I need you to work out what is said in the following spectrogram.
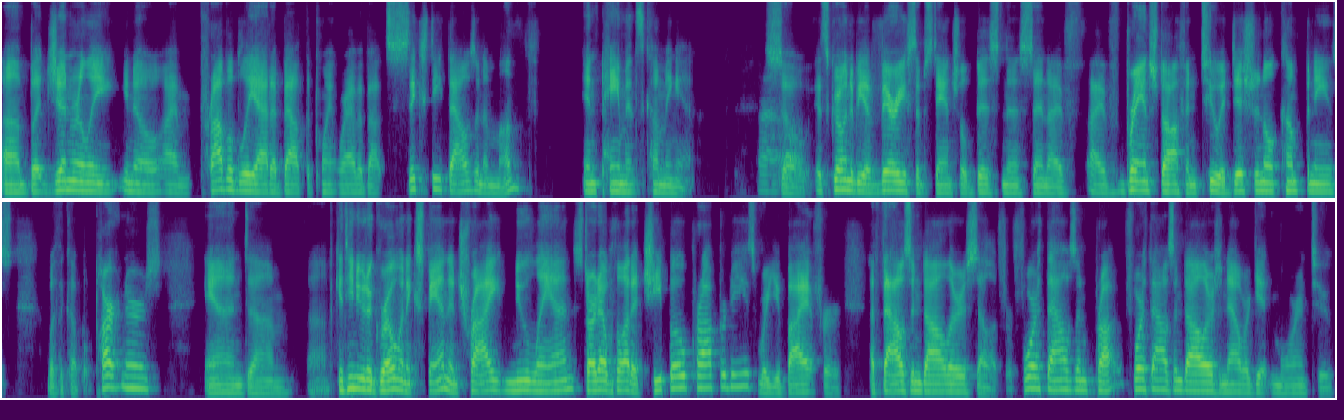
Um, but generally, you know, I'm probably at about the point where I have about 60,000 a month in payments coming in. Wow. So it's grown to be a very substantial business. And I've I've branched off in two additional companies with a couple partners and um, uh, continue to grow and expand and try new land. Start out with a lot of cheapo properties where you buy it for a thousand dollars, sell it for four thousand four thousand dollars, and now we're getting more into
